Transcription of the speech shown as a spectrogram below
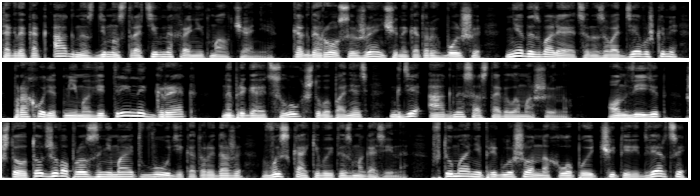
тогда как Агнес демонстративно хранит молчание. Когда росы женщины, которых больше не дозволяется называть девушками, проходят мимо витрины, Грег напрягает слух, чтобы понять, где Агнес оставила машину. Он видит, что тот же вопрос занимает Вуди, который даже выскакивает из магазина. В тумане приглушенно хлопают четыре дверцы,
